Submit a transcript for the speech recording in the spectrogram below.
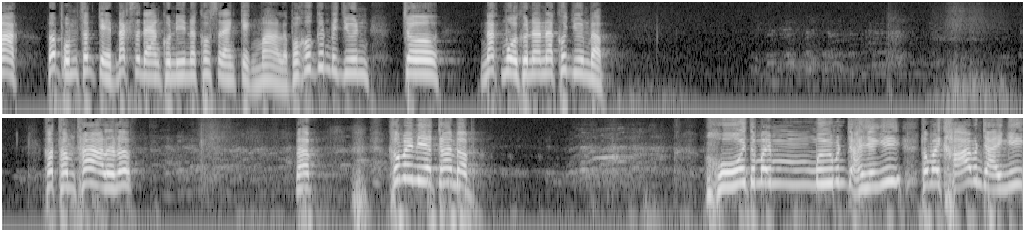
มาก แล้วผมสังเกตนักแสดงคนนี้นะเขาแสดงเก่งมากเลยพอเขาขึ้นไปยืนเจอนักมวยคนนั้นนะเขายืนแบบเขาทำท่าเลยนะแบบเขาไม่มีอาการแบบโหยทำไมมือมันใหญ่อย่างนี้ทำไมขามันใหญ่อย่างนี้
